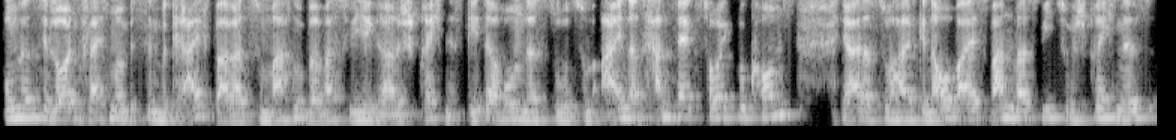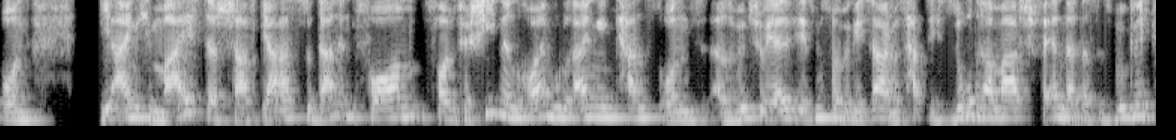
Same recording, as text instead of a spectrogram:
um das den Leuten vielleicht mal ein bisschen begreifbarer zu machen, über was wir hier gerade sprechen. Es geht darum, dass du zum einen das Handwerkszeug bekommst, ja, dass du halt genau weißt, wann was wie zu besprechen ist und die eigentliche Meisterschaft, ja, hast du dann in Form von verschiedenen Räumen, wo du reingehen kannst. Und also Virtual Reality, das muss man wirklich sagen, das hat sich so dramatisch verändert, dass es wirklich,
